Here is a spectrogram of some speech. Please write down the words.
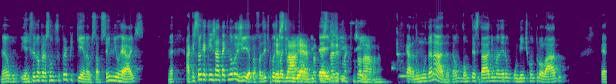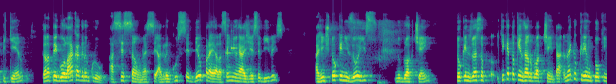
né? Um, e a gente fez uma operação super pequena, Gustavo, 100 mil reais. Né? A questão é que a gente está na tecnologia, para fazer depois testar, mais de um milhão, é, de 10, testar ver como é que funcionava, né? cara, não muda nada. Então, vamos testar de maneira um ambiente controlado, é pequeno. Então, ela pegou lá com a Gran Cru a sessão, né? A Gran Cru cedeu para ela 100 mil reais de recebíveis. A gente tokenizou isso no blockchain. Tokenizou essa... O que é tokenizar no blockchain? Tá? Não é que eu criei um token,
